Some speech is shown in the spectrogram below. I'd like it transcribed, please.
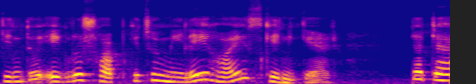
কিন্তু এগুলো সব কিছু মিলেই হয় স্কিন কেয়ার টাটা!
